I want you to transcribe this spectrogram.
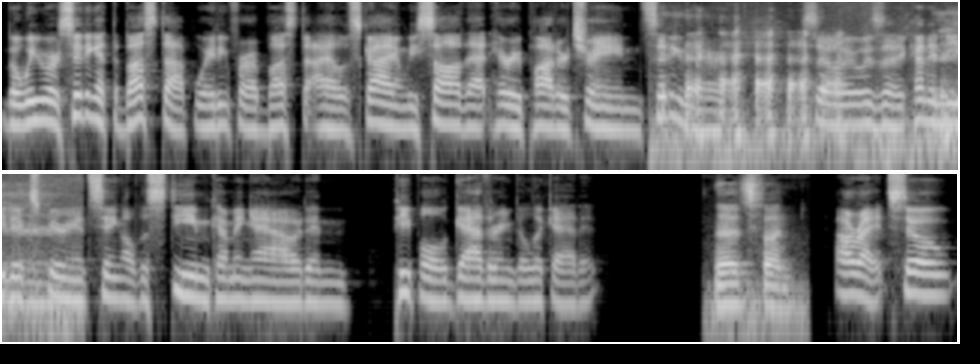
But we were sitting at the bus stop waiting for our bus to Isle of Skye, and we saw that Harry Potter train sitting there. so it was a kind of neat experience seeing all the steam coming out and people gathering to look at it. That's fun. All right. So,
